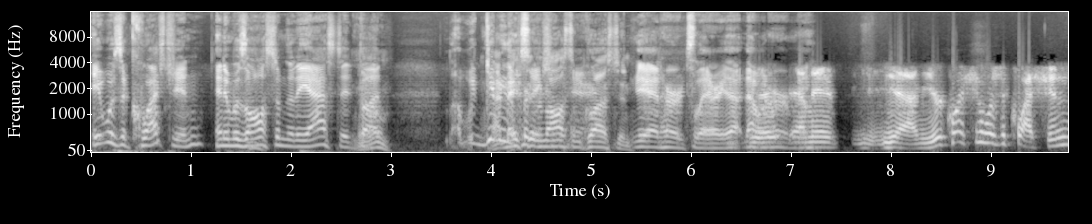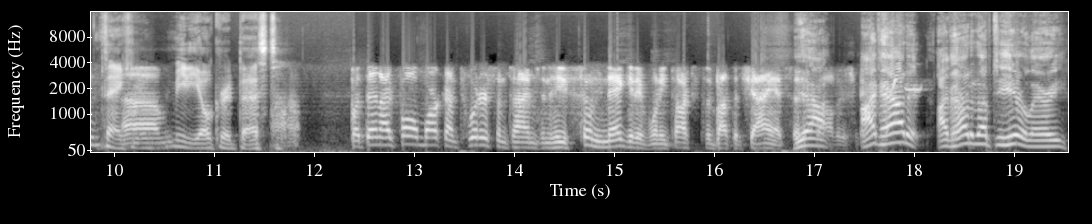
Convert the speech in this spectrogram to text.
it was a question, and it was hmm. awesome that he asked it. But give That me makes it an awesome Larry. question. Yeah, it hurts, Larry. That that would hurt me. I mean, yeah. I mean, your question was a question. Thank you. Um, Mediocre at best. but then I follow Mark on Twitter sometimes, and he's so negative when he talks about the Giants. That Yeah, me. I've had it. I've had it up to here, Larry.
